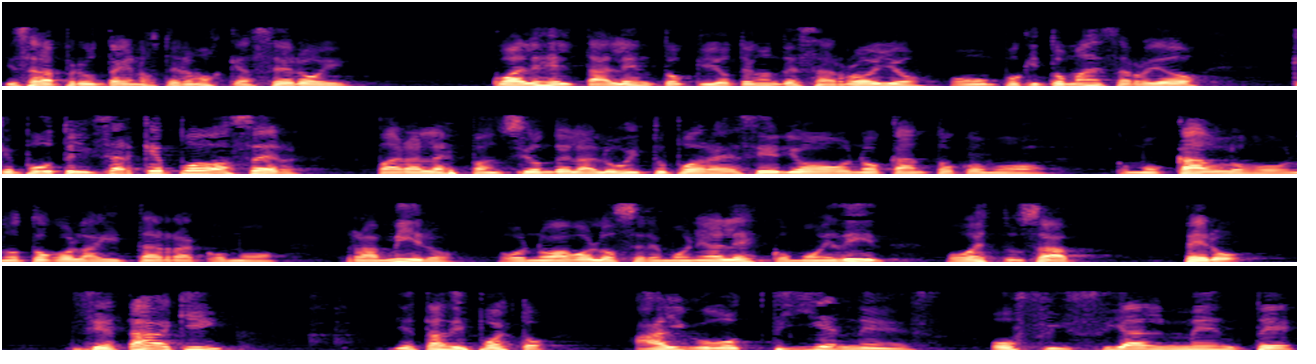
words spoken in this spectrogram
Y esa es la pregunta que nos tenemos que hacer hoy. ¿Cuál es el talento que yo tengo en desarrollo o un poquito más desarrollado que puedo utilizar? ¿Qué puedo hacer para la expansión de la luz? Y tú podrás decir, yo no canto como, como Carlos o no toco la guitarra como Ramiro o no hago los ceremoniales como Edith o esto, o sea, pero si estás aquí y estás dispuesto, algo tienes, oficialmente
